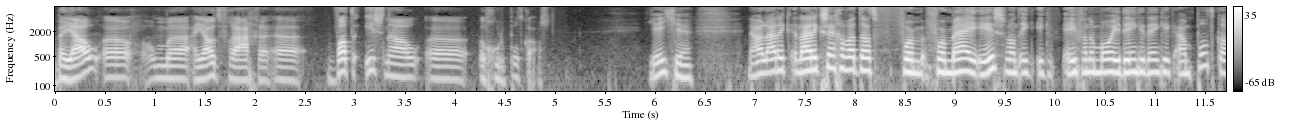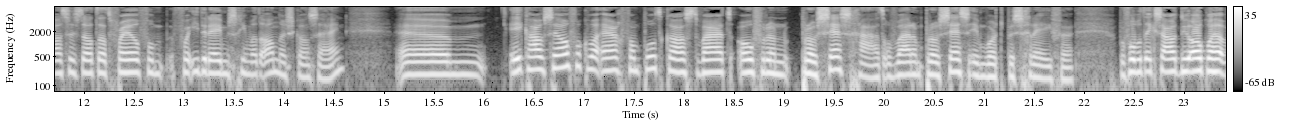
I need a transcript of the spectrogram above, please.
bij jou om aan jou te vragen. wat is nou een goede podcast? Jeetje. Nou, laat ik, laat ik zeggen wat dat voor, voor mij is. Want ik, ik, een van de mooie dingen, denk ik, aan podcasts is dat dat voor, heel veel, voor iedereen misschien wat anders kan zijn. Um, ik hou zelf ook wel erg van podcasts waar het over een proces gaat of waar een proces in wordt beschreven. Bijvoorbeeld, ik zou het nu ook wel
